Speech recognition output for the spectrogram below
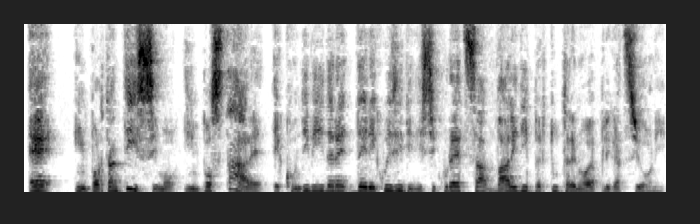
È importantissimo impostare e condividere dei requisiti di sicurezza validi per tutte le nuove applicazioni,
